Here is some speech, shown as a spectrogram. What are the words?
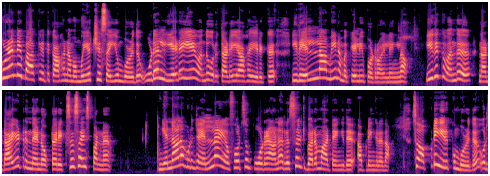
குழந்தை பாக்கியத்துக்காக நம்ம முயற்சி செய்யும் பொழுது உடல் எடையே வந்து ஒரு தடையாக இருக்கு. இது எல்லாமே நம்ம கேள்விப்படுறோம் இல்லைங்களா? இதுக்கு வந்து நான் டயட் இருந்தேன் டாக்டர் எக்ஸசைஸ் பண்ணேன். என்னால் முடிஞ்ச எல்லா எஃபர்ட்ஸும் போடுறேன். ஆனால் ரிசல்ட் வர மாட்டேங்குது அப்படிங்கிறதான். ஸோ அப்படி இருக்கும் பொழுது ஒரு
